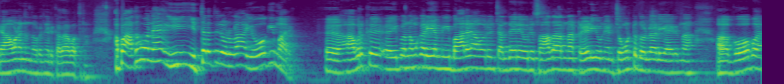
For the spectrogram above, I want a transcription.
രാവണൻ എന്ന് പറഞ്ഞൊരു കഥാപാത്രം അപ്പോൾ അതുപോലെ ഈ ഇത്തരത്തിലുള്ള യോഗിമാർ അവർക്ക് ഇപ്പോൾ നമുക്കറിയാം ഈ ബാലരാമപുരം ചന്തയിലെ ഒരു സാധാരണ ട്രേഡ് യൂണിയൻ ചുമട്ട് തൊഴിലാളിയായിരുന്ന ഗോപൻ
